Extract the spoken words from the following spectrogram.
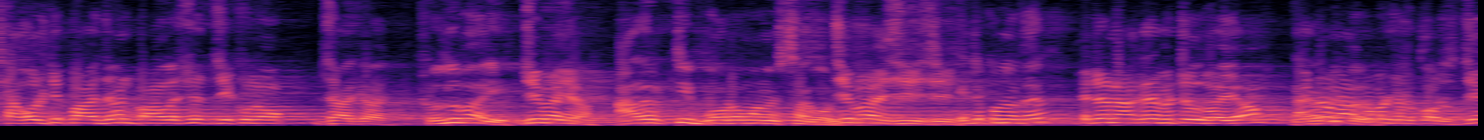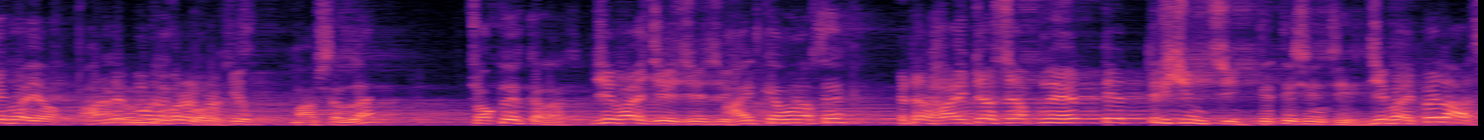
ছাগলটি পাওয়া যান বাংলাদেশের যে কোনো জায়গায়। শুধু ভাই? জি ভাইয়া। আর একটি বড় মানের ছাগল। জি ভাই জি জি। এটা কোন এটা নাগরা বিটল ভাইয়া। এটা নাগরা বিটল? বিটল জি ভাইয়া হান্ড্রেড মনে করেন মার্শাল্লাহ চকলেট কালার। জি ভাই জি জি জি। হাইট কেমন আছে? এটার হাইট আছে আপনার তেত্রিশ ইঞ্চি। তেত্রিশ ইঞ্চি। জি ভাই plus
